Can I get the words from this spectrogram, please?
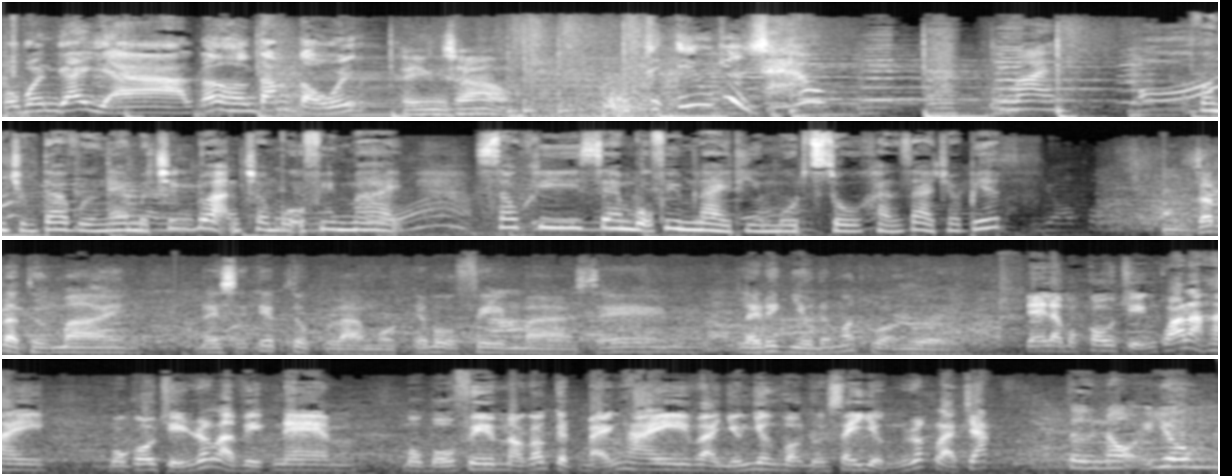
Một bên gái già lớn hơn 8 tuổi Thì sao? Thì yêu chứ sao Mai Vâng, chúng ta vừa nghe một trích đoạn trong bộ phim Mai. Sau khi xem bộ phim này thì một số khán giả cho biết. Rất là thương Mai. Đây sẽ tiếp tục là một cái bộ phim mà sẽ lấy được nhiều nước mắt của mọi người. Đây là một câu chuyện quá là hay, một câu chuyện rất là Việt Nam, một bộ phim mà có kịch bản hay và những nhân vật được xây dựng rất là chắc. Từ nội dung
